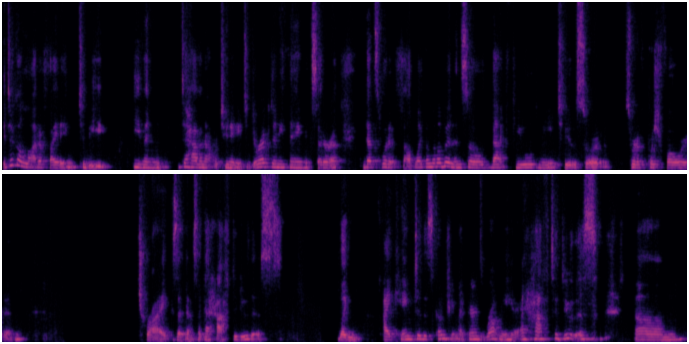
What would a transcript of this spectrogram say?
it took a lot of fighting to be even to have an opportunity to direct anything etc that's what it felt like a little bit. And so that fueled me to sort of sort of push forward and try because I was like, I have to do this. Like I came to this country. My parents brought me here. I have to do this. Um,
